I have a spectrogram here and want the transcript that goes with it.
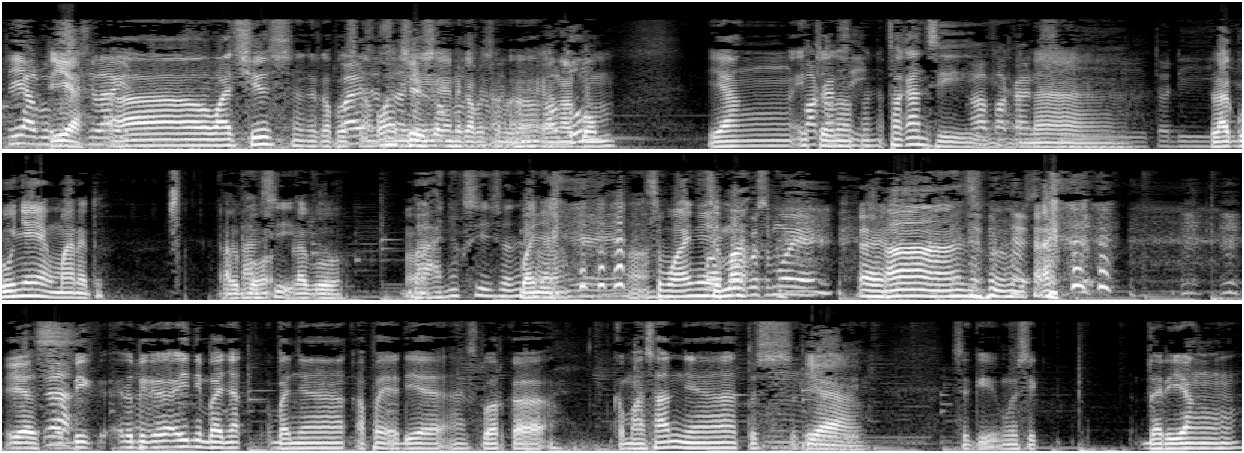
Iya, album Iya. musisi lain. Uh, White Shoes ada kapal White sama. Shoes White Shoes kapal sama. Uh, Yang album Yang itu loh, Vakansi. apa- vakansi. Ah, vakansi. Nah, Itu di- lagunya yang mana tuh? Album Vakansi. lagu. Banyak sih soalnya. Banyak. Ah. Semuanya. Cuma Bagus semua ya. Eh. ah, Yes. lebih lebih ke ini banyak banyak apa ya dia explore ke kemasannya terus segi, Ya. segi musik dari yang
